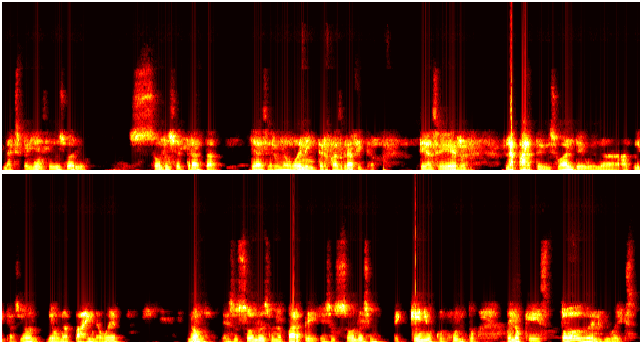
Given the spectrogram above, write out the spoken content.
la experiencia de usuario solo se trata de hacer una buena interfaz gráfica, de hacer la parte visual de una aplicación, de una página web. No, eso solo es una parte, eso solo es un pequeño conjunto de lo que es todo el UX.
